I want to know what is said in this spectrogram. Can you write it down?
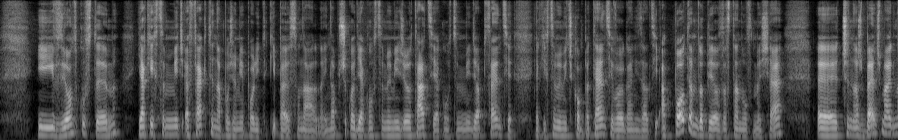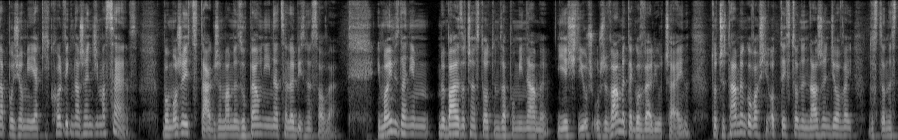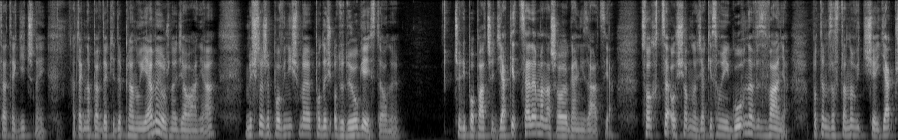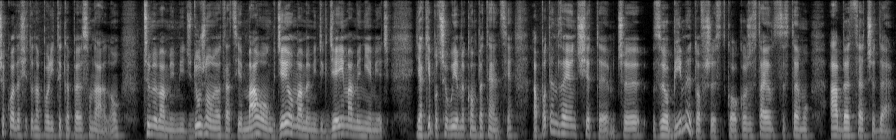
I w związku z tym, jakie chcemy mieć efekty na poziomie polityki personalnej, na przykład jaką chcemy mieć rotację, jaką chcemy mieć absencję, jakie chcemy mieć kompetencje w organizacji, a potem dopiero zastanówmy się, yy, czy nasz benchmark na poziomie jakichkolwiek narzędzi ma sens. Bo może jest tak, że mamy zupełnie inne cele biznesowe. I moim zdaniem my bardzo często o tym zapominamy. Jeśli już używamy tego value chain, to czytamy go właśnie od tej strony narzędziowej do strony strategicznej. A tak naprawdę, kiedy planujemy różne działania, myślę, że powinniśmy podejść od drugiej strony. Czyli popatrzeć, jakie cele ma nasza organizacja, co chce osiągnąć, jakie są jej główne wyzwania. Potem zastanowić się, jak przekłada się to na politykę personalną, czy my mamy mieć dużą rotację, małą, gdzie ją mamy mieć, gdzie jej mamy nie mieć, jakie potrzebujemy kompetencje, a potem zająć się tym, czy zrobimy to wszystko, korzystając z systemu A, B, C czy D.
